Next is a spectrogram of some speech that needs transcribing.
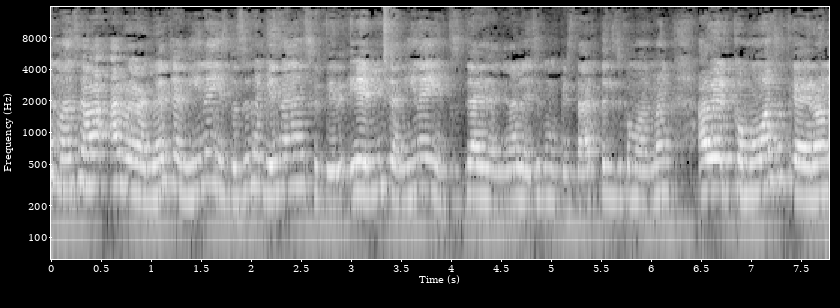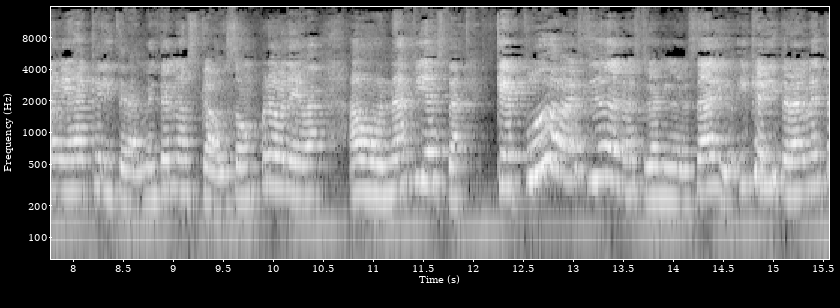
el man se va a rogarle a Janina y entonces empiezan a discutir él y Janina y entonces la Janina le dice como que está harta, le dice como man, a ver, ¿cómo vas a traer a una vieja que literalmente nos causó un problema a una fiesta que pudo haber sido de nuestro aniversario y que literalmente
